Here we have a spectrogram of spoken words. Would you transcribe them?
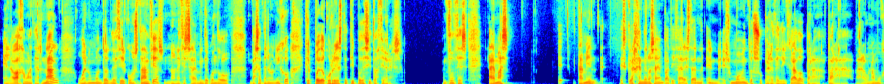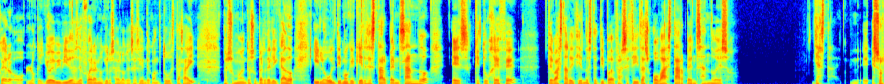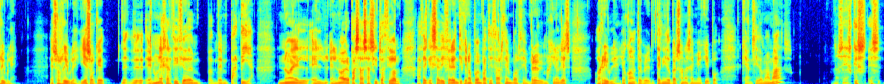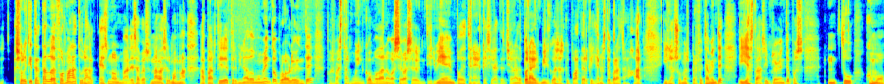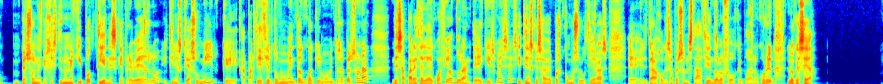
en la baja maternal o en un montón de circunstancias, no necesariamente cuando vas a tener un hijo, que puede ocurrir este tipo de situaciones. Entonces, además, eh, también es que la gente no sabe empatizar. Están en, es un momento súper delicado para, para, para, una mujer, o lo que yo he vivido desde fuera, no quiero saber lo que se siente cuando tú estás ahí, pero es un momento súper delicado y lo último que quieres estar pensando es que tu jefe te va a estar diciendo este tipo de frasecitas o va a estar pensando eso. Ya está. Es horrible. Es horrible. Y eso que en un ejercicio de, empatía. No el, el, no haber pasado esa situación hace que sea diferente y que no puedo empatizar 100%. Pero me imagino que es horrible. Yo cuando he tenido personas en mi equipo que han sido mamás, no sé, es que es, solo hay que tratarlo de forma natural. Es normal, esa persona va a ser mamá. A partir de determinado momento, probablemente, pues va a estar muy incómoda, no va, se va a sentir bien, puede tener que ser atencionada. Pueden haber mil cosas que puede hacer que ya no esté para trabajar y lo asumes perfectamente y ya está. Simplemente, pues tú, como persona que gestiona un equipo, tienes que preverlo y tienes que asumir que a partir de cierto momento, en cualquier momento, esa persona desaparece de la ecuación durante X meses y tienes que saber pues cómo solucionas eh, el trabajo que esa persona está haciendo, los fuegos que puedan ocurrir, lo que sea.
